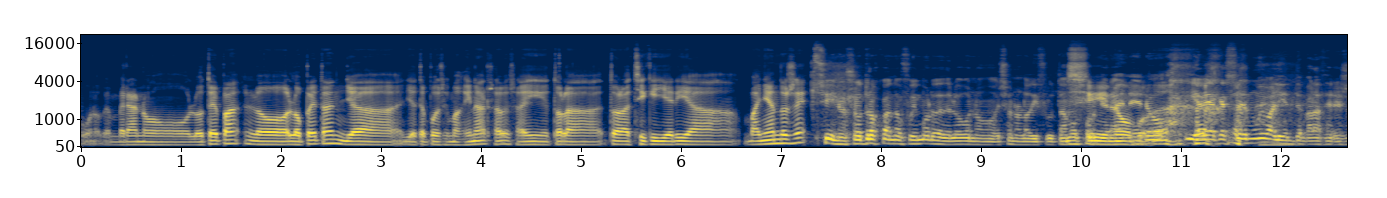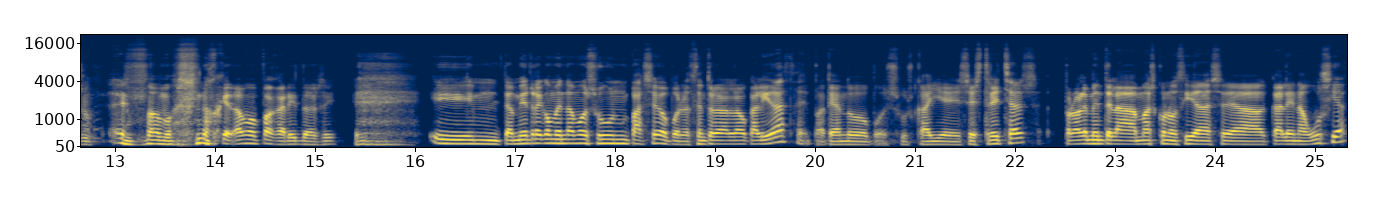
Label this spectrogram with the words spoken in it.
bueno, que en verano lo, tepa, lo, petan, ya, ya te puedes imaginar, ¿sabes? Ahí toda la, toda la chiquillería bañándose. Sí, nosotros cuando fuimos, desde luego, no, eso no lo disfrutamos porque era enero pues, y había que ser muy valiente para hacer eso. Vamos, nos quedamos pajaritos, sí. Y también recomendamos un paseo por el centro de la localidad, eh, pateando pues, sus calles estrechas. Probablemente la más conocida sea Calen Agusia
